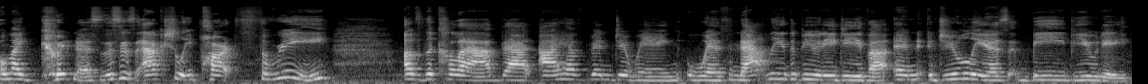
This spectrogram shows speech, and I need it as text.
Oh my goodness, this is actually part three of the collab that I have been doing with Nathalie the Beauty Diva and Julia's Bee Beauty.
